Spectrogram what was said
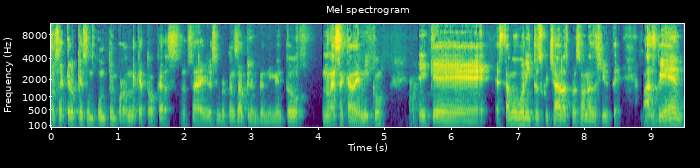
o sea, creo que es un punto importante que tocas. O sea, yo siempre he pensado que el emprendimiento no es académico y que está muy bonito escuchar a las personas decirte, vas bien,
